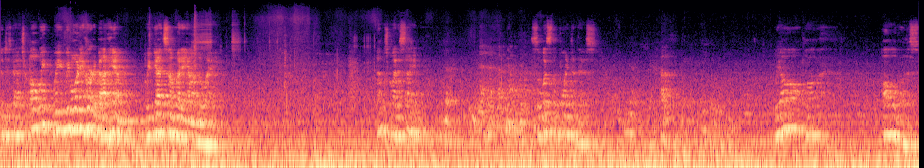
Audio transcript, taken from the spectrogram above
the dispatcher, oh, we, we, we've already heard about him. We've got somebody on the way. That was quite a sight. So, what's the point of this? We all, uh, all of us,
